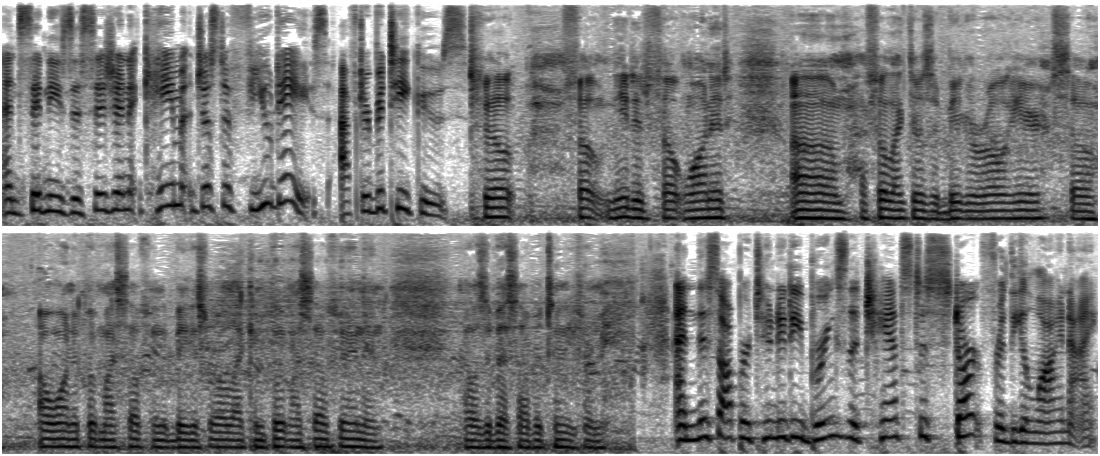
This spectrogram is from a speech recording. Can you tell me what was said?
And Sidney's decision came just a few days after Betiku's. Felt felt needed, felt wanted. Um, I feel like there's a bigger role here, so I want to put myself in the biggest role I can put myself in, and that was the best opportunity for me. And this opportunity brings the chance to start for the Illini,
